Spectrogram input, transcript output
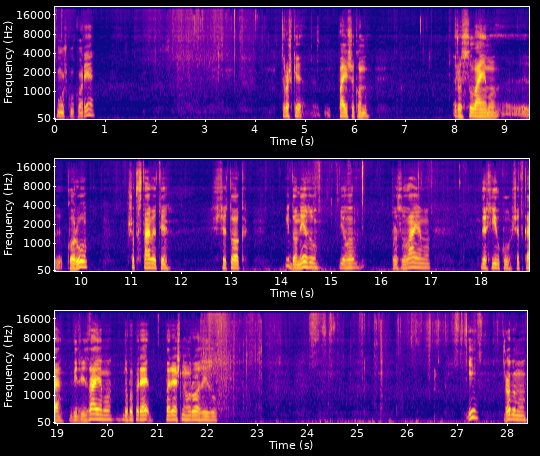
смужку кори. Трошки пальчиком розсуваємо е, кору, щоб вставити щиток. І донизу його просуваємо. Верхівку щитка відрізаємо до попере- поперечного розрізу. І робимо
